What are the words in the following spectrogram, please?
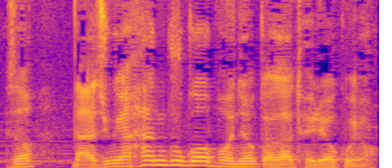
그래서 나중에 한국어 번역가가 되려고요.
